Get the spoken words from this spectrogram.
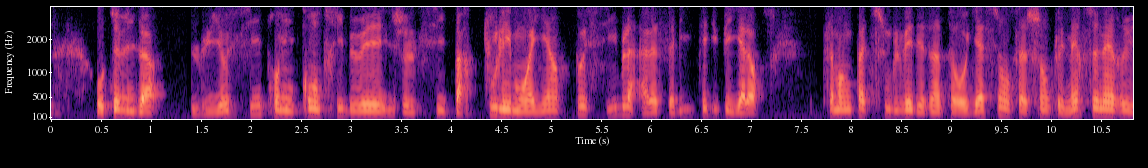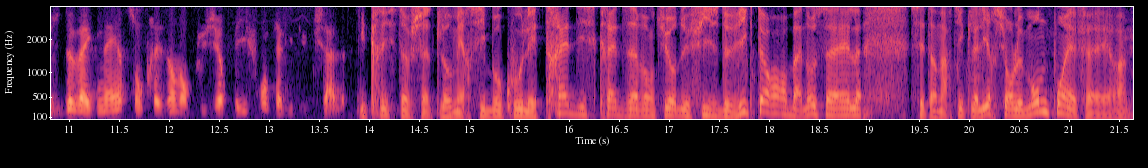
auquel il a lui aussi promis de contribuer, je le cite, par tous les moyens possibles à la stabilité du pays. Alors, ça manque pas de soulever des interrogations, sachant que les mercenaires russes de Wagner sont présents dans plusieurs pays frontaliers du Tchad. Christophe Châtelot, merci beaucoup. Les très discrètes aventures du fils de Victor Orban au Sahel. C'est un article à lire sur le monde.fr.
